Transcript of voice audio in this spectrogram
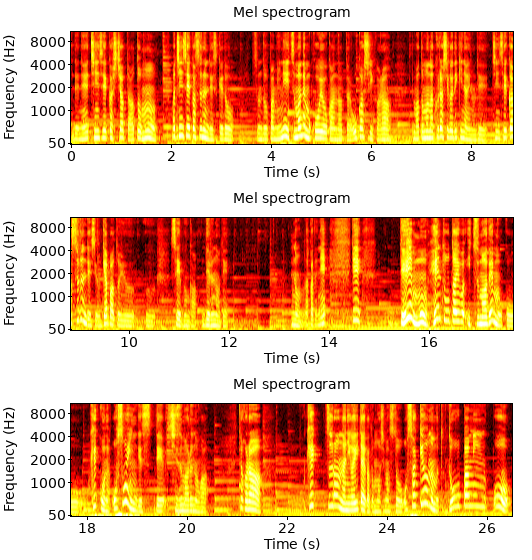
でね鎮静化しちゃった後も、まあ、鎮静化するんですけどそのドーパミンねいつまでも高揚感だったらおかしいからまともな暮らしができないので鎮静化するんですよギャバという成分が出るので脳の中でね。ででも扁桃体はいつまでもこう結構ね遅いんですって静まるのが。だから結論何が言いたいかと申しますとお酒を飲むとドーパミンを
